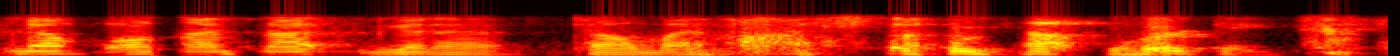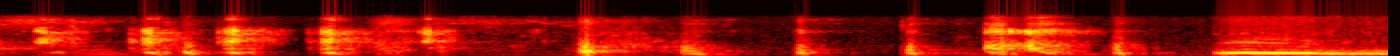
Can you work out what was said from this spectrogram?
no, well, I'm not gonna tell my boss that I'm not working. Hmm.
